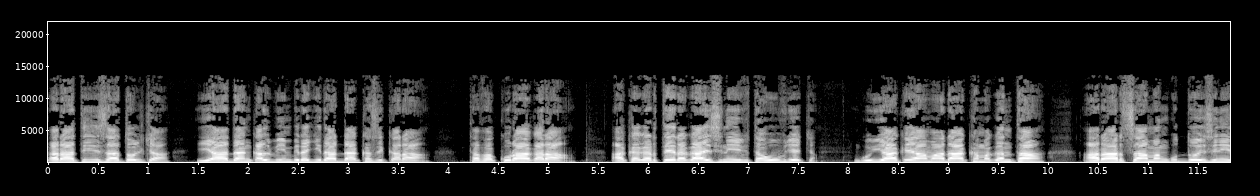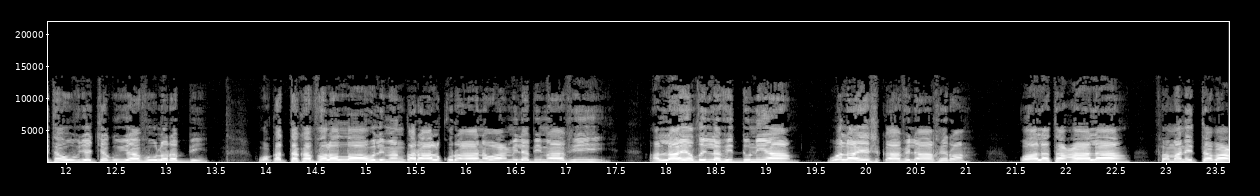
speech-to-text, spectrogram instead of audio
qaraatii isaa tolcha yaadaan qalbiin bira jiraadha akkasi qaraa tafakkuraa qaraa akka gartee ragaa isiniif tahuuf jecha guyyaa qiyaamaadha akka magantaa araarsaa manguddoo isinii tahuuf jecha guyyaa fuula rabbii وقد تكفل الله لمن قرأ القرآن وعمل بما فيه ألا يضل في الدنيا ولا يشقى في الآخرة قال تعالى فمن اتبع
